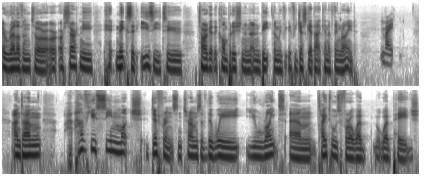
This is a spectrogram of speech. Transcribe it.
irrelevant, or, or, or certainly it makes it easy to target the competition and, and beat them if, if you just get that kind of thing right. Right. And um, have you seen much difference in terms of the way you write um, titles for a web web page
